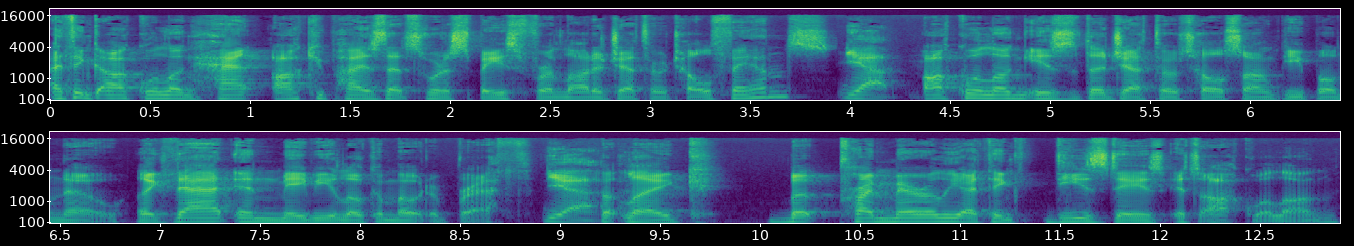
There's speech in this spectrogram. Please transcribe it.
I think Aqualung ha- occupies that sort of space for a lot of Jethro Tull fans. yeah, Aqualung is the Jethro Tull song people know, like that, and maybe Locomotive Breath. yeah. But like, but primarily, I think these days it's Aqualung.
